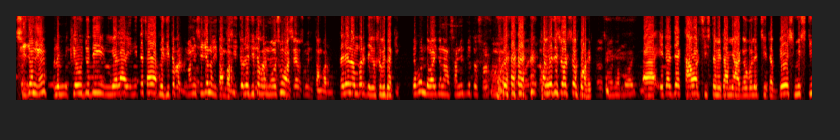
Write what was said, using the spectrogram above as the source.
সিজনে? মানে কেউ যদি মেলা নিতে চায় আপনি দিতে পারবেন। মানে সিজনে দিতাম পারব। সিজনে দিতে। মৌসুম আছে ওই সময় দিতাম পারব। তাহলে নাম্বার দিই অসুবিধা কি? এখন দেওয়াই না সামনে তো সময় শর্ট সময় এটার যে খাওয়ার সিস্টেম এটা আমি আগেও বলেছি এটা বেশ মিষ্টি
